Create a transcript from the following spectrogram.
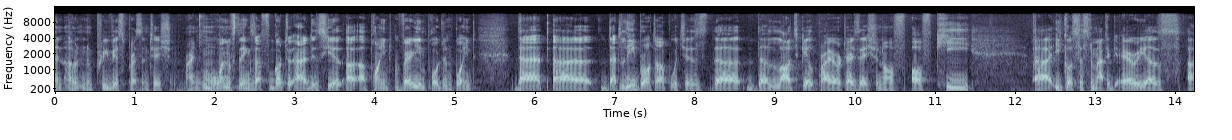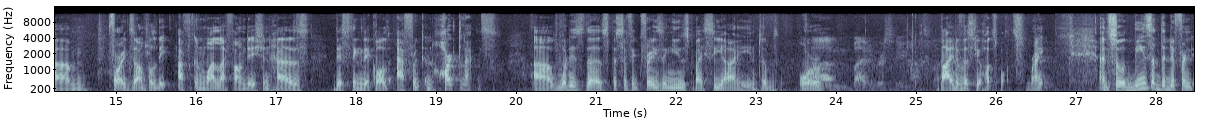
in a, in a previous presentation. Right? one of the things I forgot to add is here a, a point, a very important point that, uh, that Lee brought up, which is the, the large-scale prioritization of, of key uh, ecosystematic areas. Um, for example, the African Wildlife Foundation has this thing they called African heartlands. Uh, what is the specific phrasing used by CI in terms of, or um, biodiversity biodiversity hotspots, right? And so these are the different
